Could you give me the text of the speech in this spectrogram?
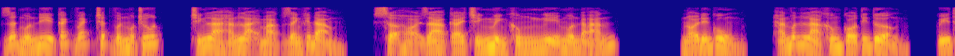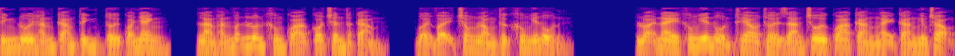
rất muốn đi cách vách chất vấn một chút, chính là hắn lại mạc danh khiếp đảm, sợ hỏi ra cái chính mình không nghĩ muốn đáp án. Nói đến cùng, hắn vẫn là không có tin tưởng, quý thính đôi hắn cảm tình tới quá nhanh, làm hắn vẫn luôn không quá có chân thật cảm, bởi vậy trong lòng thực không yên ổn. Loại này không yên ổn theo thời gian trôi qua càng ngày càng nghiêm trọng,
